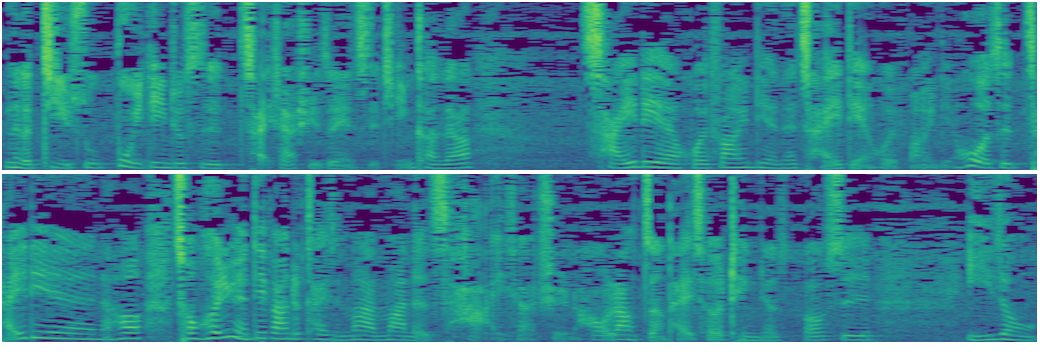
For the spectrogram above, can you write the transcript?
那个技术不一定就是踩下去这件事情，你可能要踩一点，回放一点，再踩一点，回放一点，或者是踩一点，然后从很远的地方就开始慢慢的踩下去，然后让整台车停的时候是以一种。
